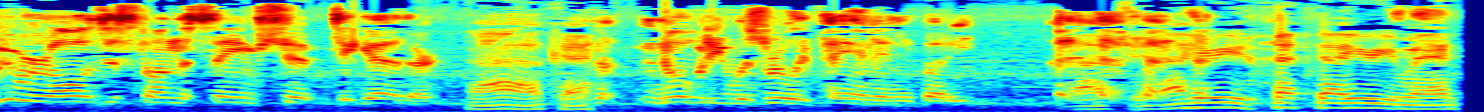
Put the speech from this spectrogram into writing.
we were all just on the same ship together. ah, okay. N- nobody was really paying anybody. Gotcha. I hear you. I hear you, man.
